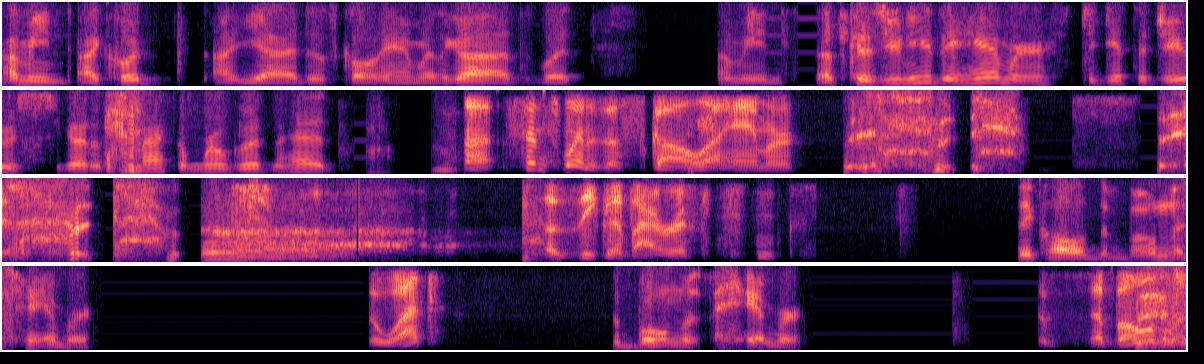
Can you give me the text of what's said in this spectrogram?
I mean, I could, uh, yeah, it is called hammer of the gods, but I mean, that's because you need the hammer to get the juice. You got to smack them real good in the head. Uh, since when is a skull a hammer? A Zika virus. they call it the boneless hammer. The what? The boneless hammer. The, the boneless.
